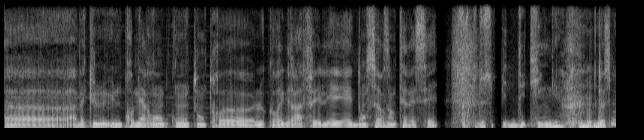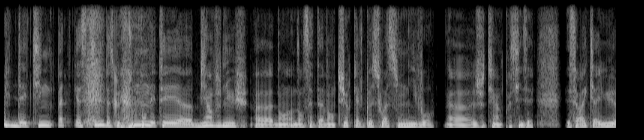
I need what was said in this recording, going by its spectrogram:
euh, avec une, première rencontre entre euh, le chorégraphe et les danseurs intéressés. Sorte de speed dating. de speed dating, pas de casting, parce que tout le monde était bienvenu dans, cette aventure, quel que soit son niveau, je tiens à le préciser. Et c'est vrai qu'il y a eu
